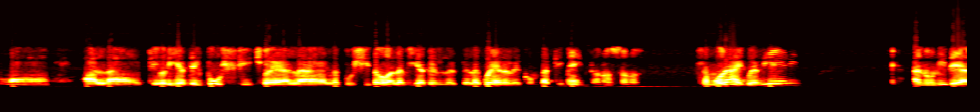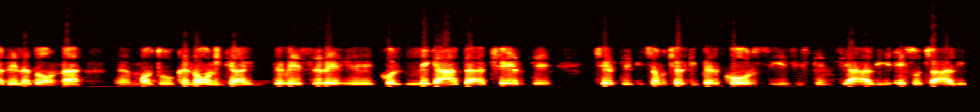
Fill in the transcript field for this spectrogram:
alla, alla, teoria del Bushi, cioè alla, alla Bushido, alla via del, della guerra, del combattimento, no? sono samurai guerrieri, hanno un'idea della donna eh, molto canonica, deve essere eh, legata a certe, certe, diciamo, certi percorsi esistenziali e sociali.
